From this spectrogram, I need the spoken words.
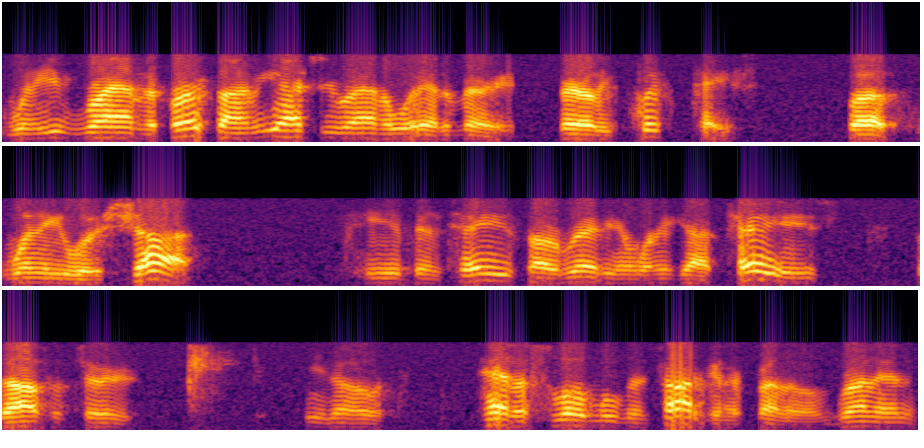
when he ran the first time, he actually ran away at a very fairly quick pace. But when he was shot, he had been tased already, and when he got tased, the officer, you know, had a slow moving target in front of him, running.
